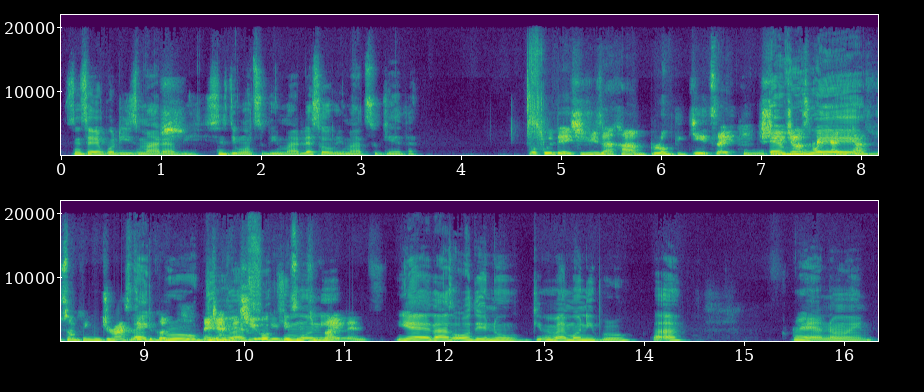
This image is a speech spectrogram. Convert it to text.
Since everybody is mad, Abby. Since they want to be mad, let's all be mad together. Or go there, she use her car and block the gates. Like, she just, I, I think has to do something drastic Like, because bro, give me my fucking money. violence. Yeah, that's all they know. Give me my money, bro. Uh-uh. Very annoying.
